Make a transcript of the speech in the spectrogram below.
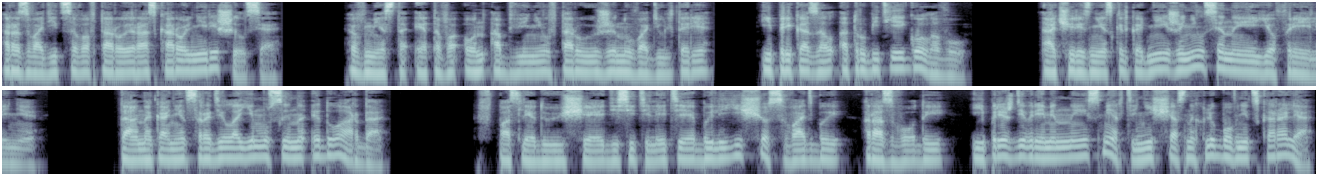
Разводиться во второй раз король не решился. Вместо этого он обвинил вторую жену в адюльтере и приказал отрубить ей голову, а через несколько дней женился на ее фрейлине. Та, наконец, родила ему сына Эдуарда. В последующее десятилетие были еще свадьбы, разводы и преждевременные смерти несчастных любовниц короля,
